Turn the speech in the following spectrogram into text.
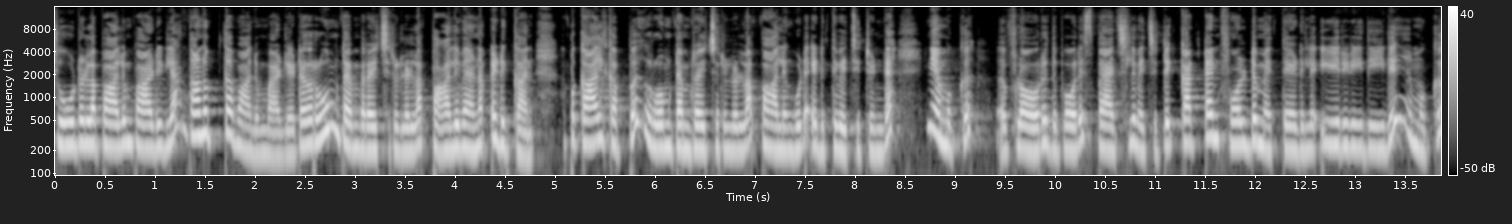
ചൂടുള്ള പാലും പാടില്ല തണുത്ത പാലും പാടില്ല കേട്ടോ. റൂം ടെമ്പറേച്ചറിലുള്ള പാൽ വേണം എടുക്കാൻ. അപ്പോൾ കാൽ കപ്പ് റൂം ടെമ്പറേച്ചറിലുള്ള പാലും കൂടെ എടുത്ത് വെച്ചിട്ടുണ്ട്. ഇനി നമുക്ക് ഫ്ലോർ ഇതുപോലെ സ്പാച്ചിൽ വെച്ചിട്ട് കട്ട് ആൻഡ് ഫോൾഡ് മെത്തേഡിൽ ഈ ഒരു രീതിയിൽ നമുക്ക്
